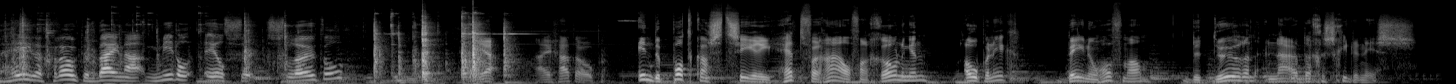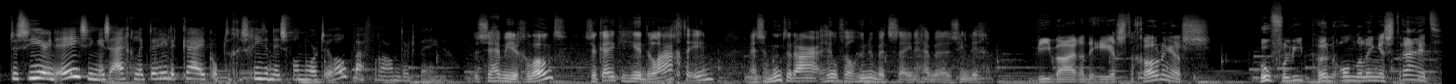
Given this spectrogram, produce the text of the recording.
hele grote, bijna middeleeuwse sleutel. Ja, hij gaat open. In de podcastserie Het Verhaal van Groningen open ik, Beno Hofman, de deuren naar de geschiedenis. Dus hier in Ezing is eigenlijk de hele kijk op de geschiedenis van Noord-Europa veranderd, Beno. Dus ze hebben hier gewoond, ze keken hier de laagte in en ze moeten daar heel veel hunebedstenen hebben zien liggen. Wie waren de eerste Groningers? Hoe verliep hun onderlinge strijd?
